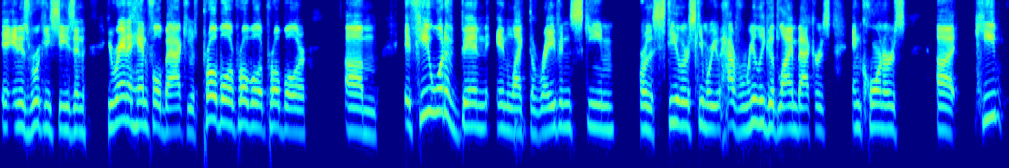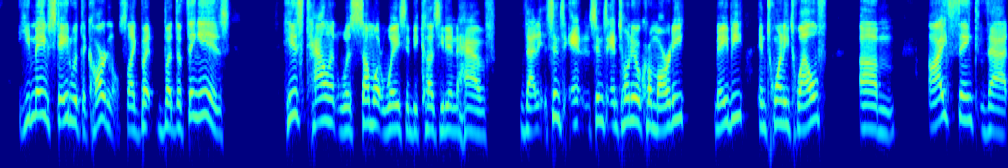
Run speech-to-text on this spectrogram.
in, in, his rookie season. He ran a handful back. He was pro bowler, pro bowler, pro bowler. Um, if he would have been in like the Ravens scheme or the Steelers scheme where you have really good linebackers and corners, uh, he he may have stayed with the Cardinals. Like, but but the thing is, his talent was somewhat wasted because he didn't have that since since Antonio Cromartie maybe in 2012. Um, I think that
